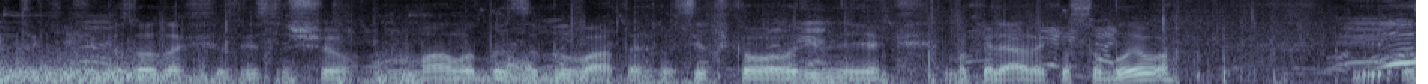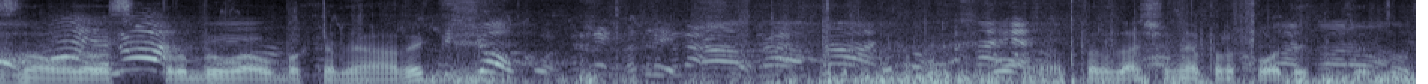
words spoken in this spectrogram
в таких епізодах, звісно, що мали би забивати гравці такого рівня, як Бакалярик особливо. І знову зараз пробивав Бакалярик. Передача не проходить. Ну,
